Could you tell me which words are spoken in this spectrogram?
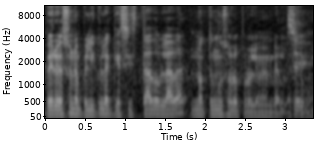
Pero es una película que si está doblada, no tengo un solo problema en verla. Sí. Es como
